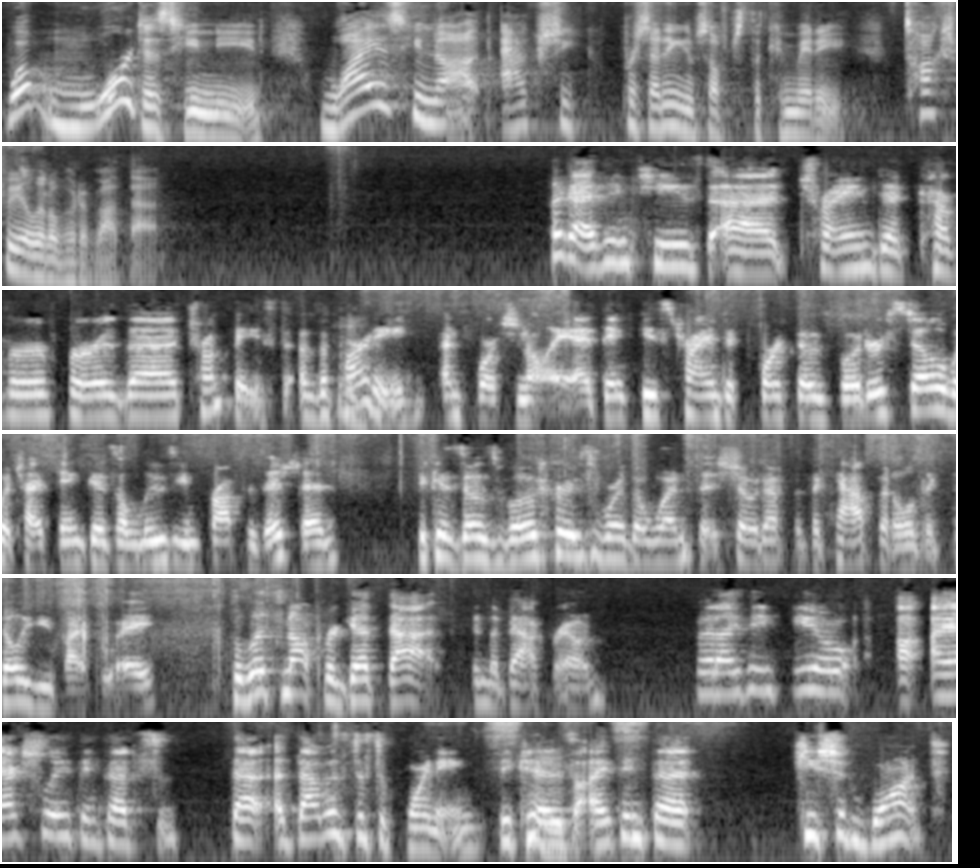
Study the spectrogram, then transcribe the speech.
What more does he need? Why is he not actually presenting himself to the committee? Talk to me a little bit about that. Look, I think he's uh, trying to cover for the Trump base of the party. Unfortunately, I think he's trying to court those voters still, which I think is a losing proposition. Because those voters were the ones that showed up at the Capitol to kill you, by the way. So let's not forget that in the background. But I think, you know, I actually think that's that that was disappointing because I think that he should want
